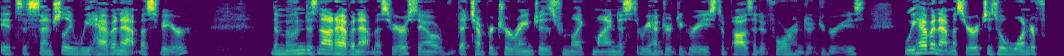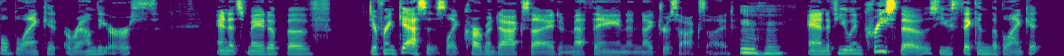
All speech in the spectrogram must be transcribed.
it's essentially we have an atmosphere. The moon does not have an atmosphere. So, you know, the temperature ranges from like minus 300 degrees to positive 400 degrees. We have an atmosphere, which is a wonderful blanket around the Earth. And it's made up of different gases like carbon dioxide and methane and nitrous oxide. Mm-hmm. And if you increase those, you thicken the blanket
